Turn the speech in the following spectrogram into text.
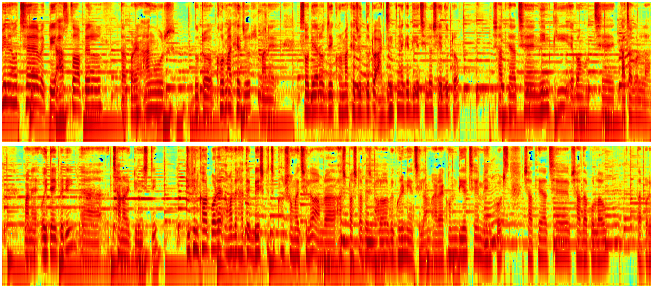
টিফিনে হচ্ছে একটি আস্ত আপেল, তারপরে আঙুর দুটো খোরমা খেজুর মানে সৌদি আরব যে খোরমা খেজুর দুটো আর্জেন্টিনাকে দিয়েছিল সেই দুটো। সাথে আছে নিমকি এবং হচ্ছে কাঁচাগোল্লা মানে ওই টাইপেরই ছানার একটি মিষ্টি। টিফিন খাওয়ার পরে আমাদের হাতে বেশ কিছুক্ষণ সময় ছিল। আমরা আশপাশটা বেশ ভালোভাবে ঘুরে নিয়েছিলাম। আর এখন দিয়েছে মেন কোর্স সাথে আছে সাদা পোলাও তারপরে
